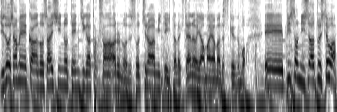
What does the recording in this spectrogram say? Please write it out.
自動車メーカーの最新の展示がたくさんあるのでそちらは見ていただきたいのは山々ですけれども、えー、ピストン西沢としては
